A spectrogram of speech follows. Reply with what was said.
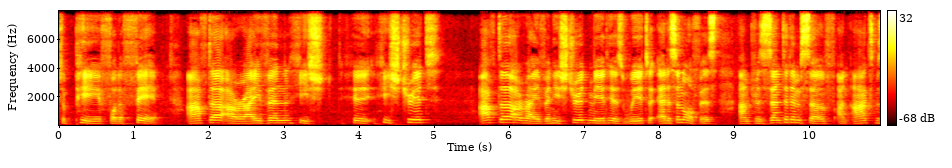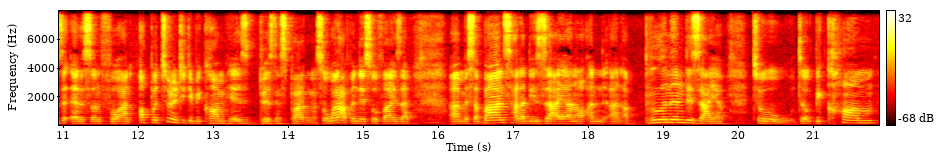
to pay for the fare. After arriving, he, he, he straight after arriving, he straight made his way to Edison office and presented himself and asked Mr. Edison for an opportunity to become his business partner. So what happened there so far is that uh, Mr. Barnes had a desire and a, and a burning desire to, to become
